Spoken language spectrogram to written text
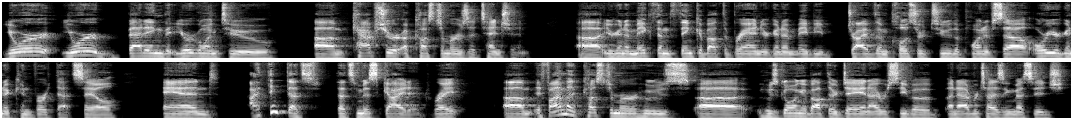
you're, you're betting that you're going to um, capture a customer's attention uh, you're going to make them think about the brand. You're going to maybe drive them closer to the point of sale, or you're going to convert that sale. And I think that's that's misguided, right? Um, if I'm a customer who's uh, who's going about their day and I receive a, an advertising message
